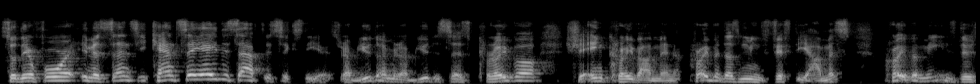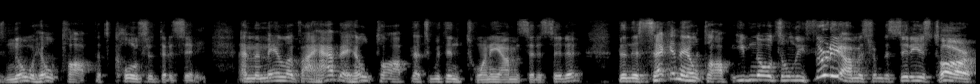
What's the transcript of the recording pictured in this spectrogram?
So therefore, in a sense, you can't say this after 60 years. Rabbi Yudah, Rabbi Yudah says kroiva she'en kroiva amena. Kroiva doesn't mean 50 amas. Kroiva means there's no hilltop that's closer to the city. And the male, if I have a hilltop that's within 20 amas of the city, then the second hilltop, even though it's only 30 amas from the city, is tar.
